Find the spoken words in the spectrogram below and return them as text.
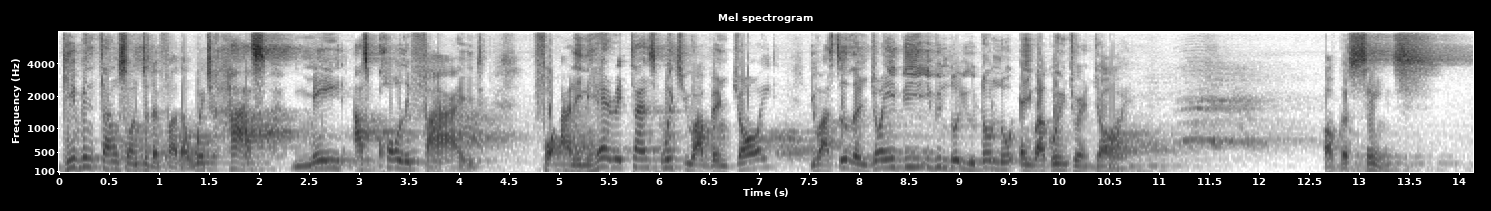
giving thanks unto the Father, which has made us qualified for an inheritance which you have enjoyed, you are still enjoying, even though you don't know, and you are going to enjoy of the saints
